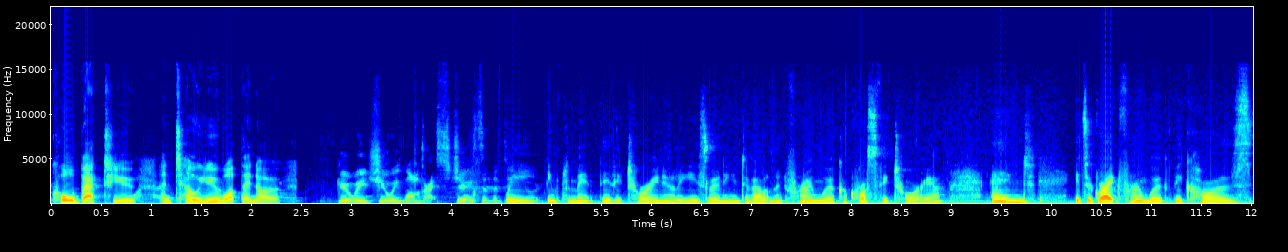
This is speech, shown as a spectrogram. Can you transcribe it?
call back to you and tell you what they know. Gooey, chewy, wombat stew to the We implement the Victorian Early Years Learning and Development Framework across Victoria and it's a great framework because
